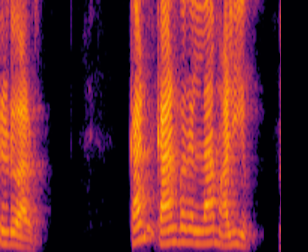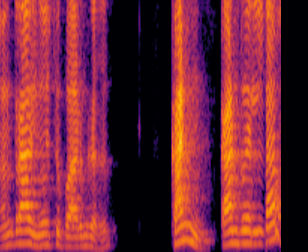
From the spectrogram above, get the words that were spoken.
திருடுவார்கள். கண் காண்பதெல்லாம் அழியும். நன்றாக யோசித்து பாருங்கள். கண் காண்பதெல்லாம்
